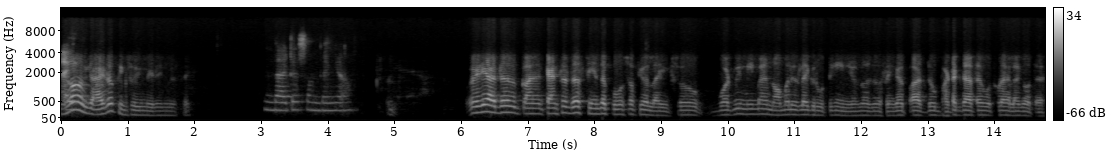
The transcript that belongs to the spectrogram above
No, I don't think so. You made any mistake. that is something. Yeah. Well, yeah, the ca- cancer does change the course of your life. So what we mean by normal is like routine. You know, the single part जो भटक जाता है वो थोड़ा अलग होता है.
